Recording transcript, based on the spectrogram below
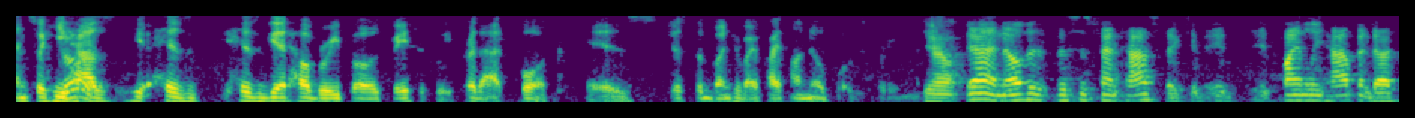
and so he Good. has he, his his GitHub repos basically for that book is just a bunch of IPython notebooks pretty much. Yeah. Yeah, no, th- this is fantastic. It, it, it finally happened. Uh,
